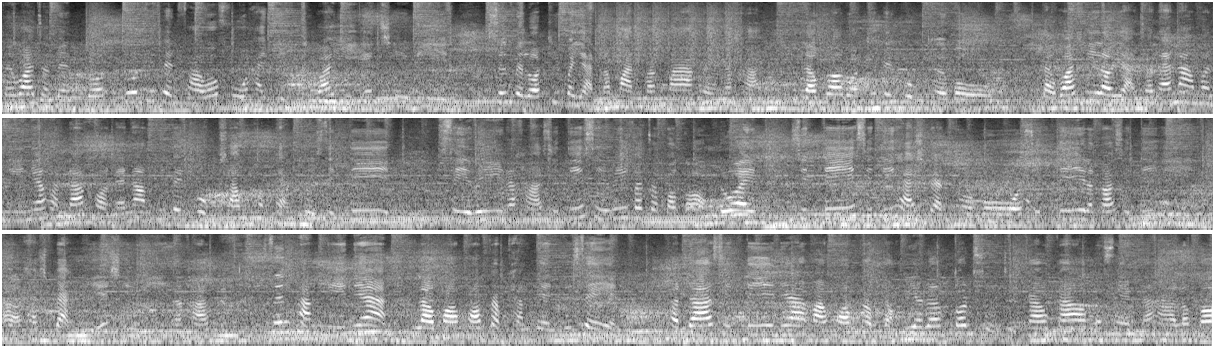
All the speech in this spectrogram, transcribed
ไม่ว่าจะเป็นรถรุ่นที่เป็น powerful hybrid หรือว่า EHEV ซึ่งเป็นรถที่ประหยัดน้ำมันมาก ๆ เลยนะคะ แล้วก็รถที่เป็นกลุ่มเทอร์โบ แต่ว่าที่เราอยากจะแนะนำวันนี้เนี่ย Honda ขอแนะนำที่เป็นกลุ่มชับคอมแพคคือ City Series นะคะ City Series ก็จะประกอบด้วย City City Hatchback Turbo City แล้วก็ City Hatchback PHEV นะคะ ซึ่งครั้งนี้เนี่ยเรามาพร้อมกับแคมเปญพิเศษ Honda City เนี่ยมาพร้อมกับดอกเบี้ยเริ่มต้น 0.99%นะคะ แล้วก็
